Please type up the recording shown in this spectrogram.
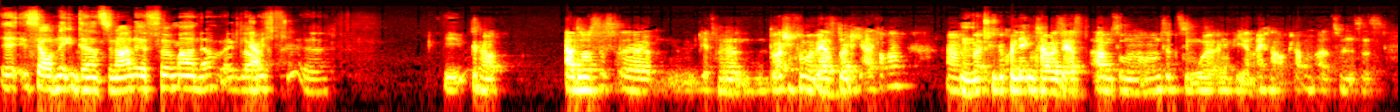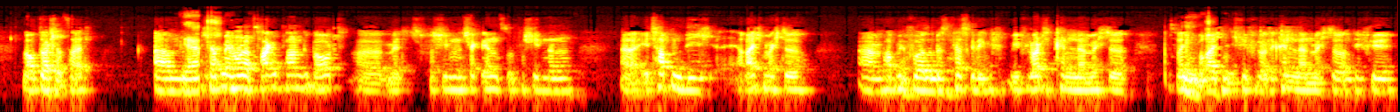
äh, ist ja auch eine internationale Firma, ne, glaube ja. ich. Äh, genau. Also es ist jetzt mit einer deutschen Firma wäre es deutlich einfacher ähm, mhm. weil viele Kollegen teilweise erst abends um, um 17 Uhr irgendwie ihren Rechner aufklappen, also zumindest laut deutscher Zeit. Ähm, ja. Ich habe mir einen 100-Tage-Plan gebaut äh, mit verschiedenen Check-ins und verschiedenen äh, Etappen, die ich erreichen möchte. Ähm, habe mir vorher so ein bisschen festgelegt, wie, wie, viele Leute ich kennenlernen möchte, aus welchen mhm. Bereichen ich wie viele Leute kennenlernen möchte und wie viel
